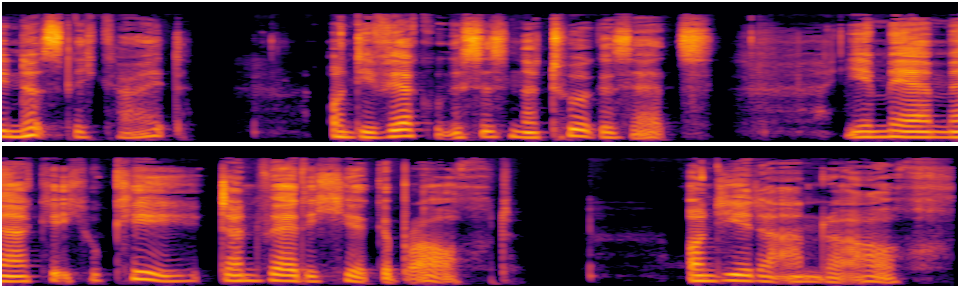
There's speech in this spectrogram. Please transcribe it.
die Nützlichkeit und die Wirkung, es ist ein Naturgesetz, je mehr merke ich, okay, dann werde ich hier gebraucht. Und jeder andere auch.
